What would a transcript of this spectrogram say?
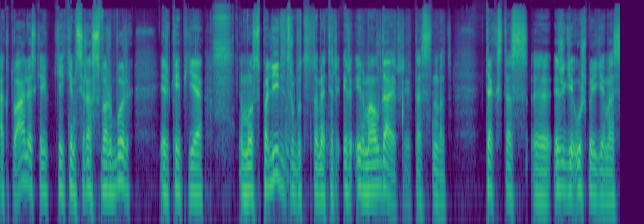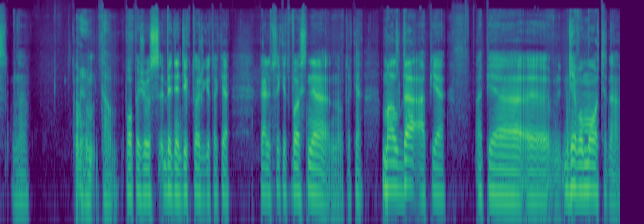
aktualios, kiek, kiek jiems yra svarbu ir, ir kaip jie mus palydė turbūt tuomet ir, ir, ir malda. Ir, ir tas nu, vat, tekstas e, irgi užbaigiamas. Na, Ta popiežiaus Benedikto irgi tokia, galim sakyti, vos ne nu, tokia malda apie, apie e, Dievo motiną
